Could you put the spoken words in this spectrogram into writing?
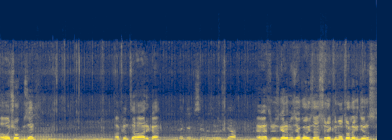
Hava çok güzel. Akıntı harika. Tek eksiğimiz rüzgar. Evet rüzgarımız yok o yüzden sürekli motorla gidiyoruz.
